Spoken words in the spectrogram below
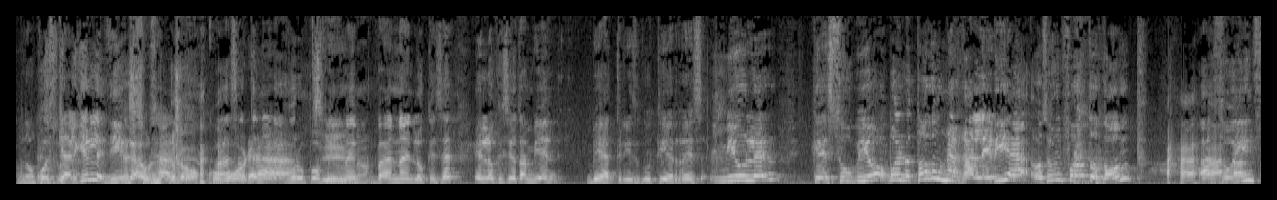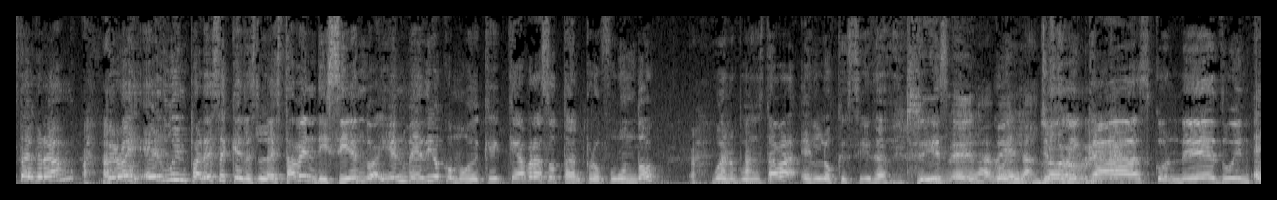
No, pues es- que alguien le diga. Es o sea, una locura. Vas a tener a grupo Sí, firme, no. van a enloquecer. Enloqueció también Beatriz Gutiérrez Müller, que subió, bueno, toda una galería, o sea, un fotodump a su Instagram. Pero ahí Edwin parece que les- la está bendiciendo ahí en medio, como de que qué abrazo tan profundo. Bueno, pues estaba enloquecida. Sí, vela, con vela. Johnny Cass, con Edwin, con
